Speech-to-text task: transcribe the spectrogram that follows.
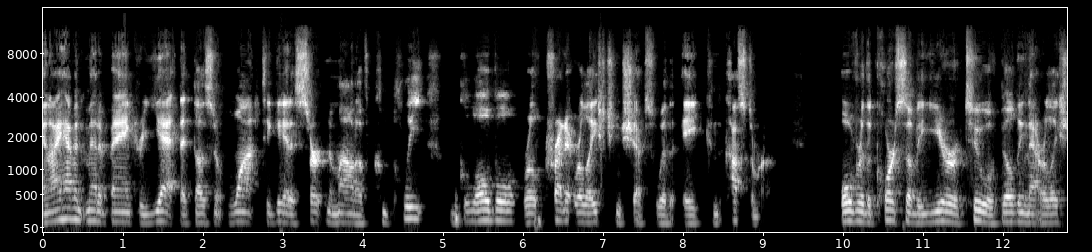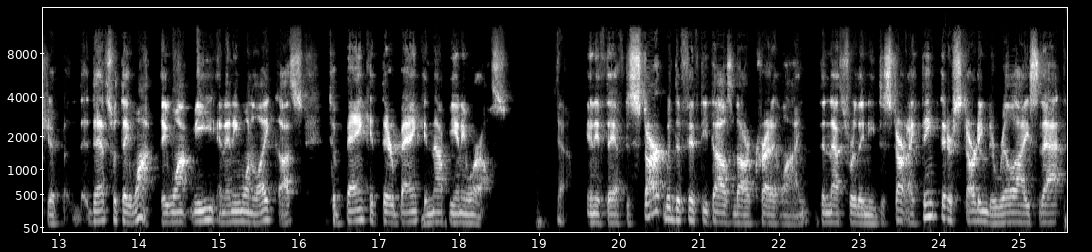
and i haven't met a banker yet that doesn't want to get a certain amount of complete global credit relationships with a customer over the course of a year or two of building that relationship. That's what they want. They want me and anyone like us to bank at their bank and not be anywhere else. Yeah. And if they have to start with the $50000 credit line then that's where they need to start. I think they're starting to realize that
